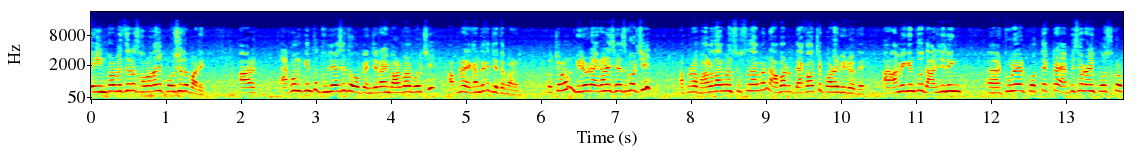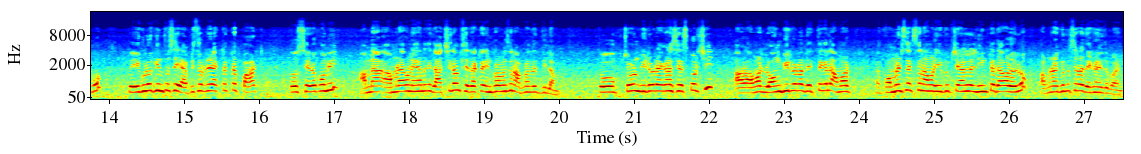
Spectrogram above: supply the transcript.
এই ইনফরমেশনটা সবার কাছে পৌঁছতে পারে। আর এখন কিন্তু দুলিয়া সেতু ওপেন যেটা আমি বারবার বলছি, আপনারা এখান থেকে যেতে পারেন। তো চলুন, ভিডিওটা এখানে শেষ করছি। আপনারা ভালো থাকবেন, সুস্থ থাকবেন। আবার দেখা হচ্ছে পরের ভিডিওতে। আর আমি কিন্তু দার্জিলিং ট্যুরের প্রত্যেকটা এপিসোড আমি পোস্ট করব। তো এগুলো কিন্তু সেই এপিসোডের একটা একটা পার্ট তো সেরকমই আমরা আমরা এখন এখান থেকে যাচ্ছিলাম, সেটা একটা ইনফরমেশন আপনাদের দিলাম। তো চলুন, ভিডিওটা এখানে শেষ করছি। আর আমার লং ভিডিওটা দেখতে গেলে আমার কমেন্ট সেকশন আমার ইউটিউব চ্যানেলের লিঙ্কটা দেওয়া রইল। আপনারা কিন্তু সেটা দেখে নিতে পারেন।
